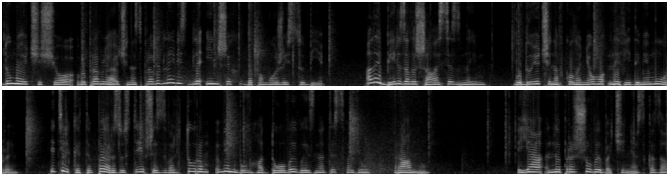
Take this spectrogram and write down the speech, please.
думаючи, що, виправляючи несправедливість для інших, допоможе й собі. Але біль залишалася з ним, будуючи навколо нього невідимі мури. І тільки тепер, зустрівшись з Вальтуром, він був готовий визнати свою рану. Я не прошу вибачення, сказав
